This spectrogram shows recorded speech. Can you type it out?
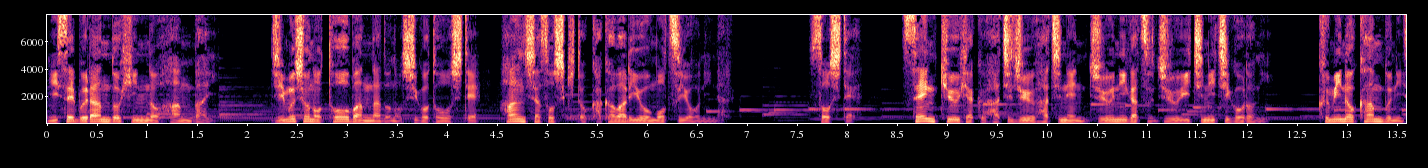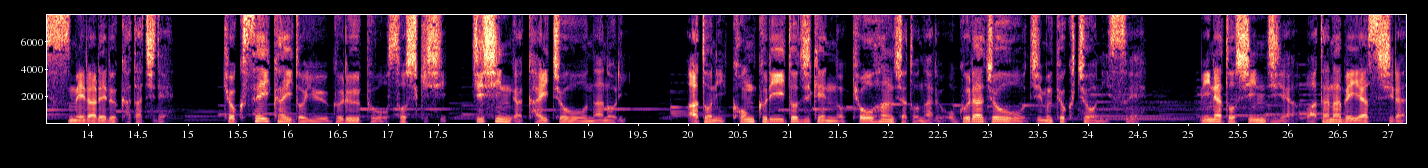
偽ブランド品の販売事務所の当番などの仕事をして反社組織と関わりを持つようになる。そして1988年12月11日頃に組の幹部に進められる形で極西会というグループを組織し自身が会長を名乗り後にコンクリート事件の共犯者となる小倉城を事務局長に据え港真司や渡辺康ら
